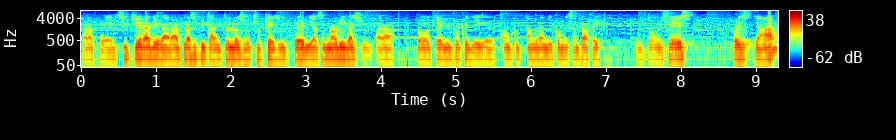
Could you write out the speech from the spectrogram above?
para poder siquiera llegar a clasificar entre los ocho, que eso debería ser una obligación para todo técnico que llegue a un club tan grande como es Santa Fe. Entonces, pues ya,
